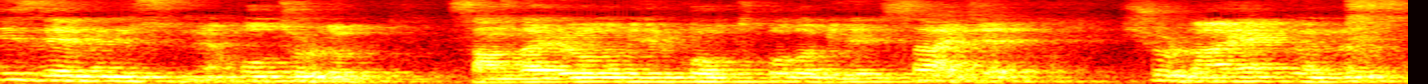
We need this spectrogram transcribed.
Dizlerimin üstüne oturdum. Sandalye olabilir, koltuk olabilir. Sadece şurada ayaklarınız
